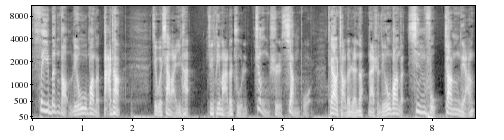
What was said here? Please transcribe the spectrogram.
飞奔到刘邦的大帐。结果下马一看，这匹马的主人正是项伯，他要找的人呢，乃是刘邦的心腹张良。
